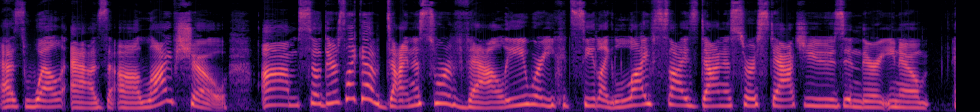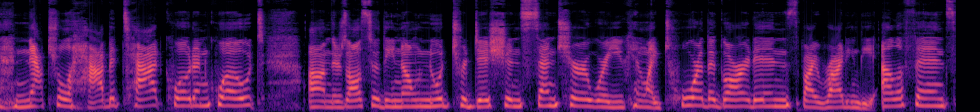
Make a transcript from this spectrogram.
as well as a live show. Um, so there's like a dinosaur valley where you could see like life-size dinosaur statues in their, you know, natural habitat, quote unquote. Um, there's also the Nong Nooch Tradition Center where you can like tour the gardens by riding the elephants.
